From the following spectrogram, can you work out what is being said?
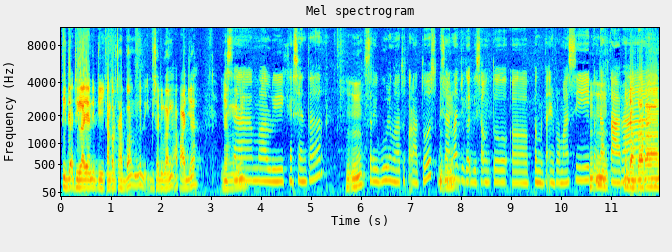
tidak dilayani di kantor cabang mungkin bisa diulangi apa aja yang bisa ini. melalui care center Mm-mm. 1500 400 di sana juga bisa untuk eh, pemintaan informasi, Mm-mm. pendaftaran, Pendaftaran.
